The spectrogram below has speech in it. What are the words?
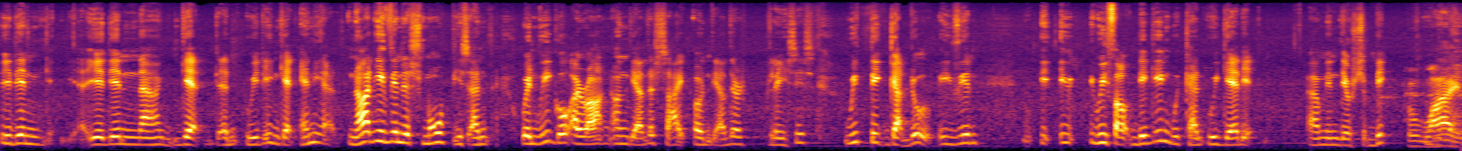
We didn't. We didn't uh, get. and We didn't get any. Not even a small piece. And when we go around on the other side, on the other places, we pick gadu. Even without digging, we can. We get it. I mean, there's a big. But why?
